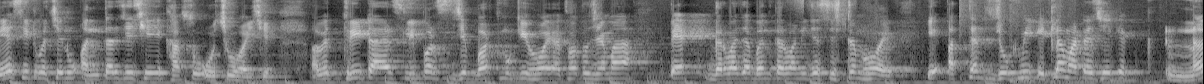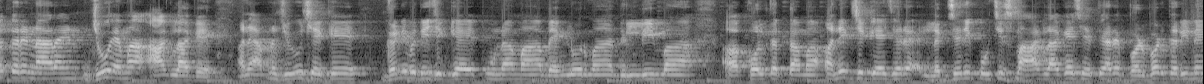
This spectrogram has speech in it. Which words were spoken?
બે સીટ વચ્ચેનું અંતર જે છે એ ખાસું ઓછું હોય છે. હવે થ્રી ટાયર સ્લીપર્સ જે બર્થ મૂકી હોય અથવા તો જેમાં પેક દરવાજા બંધ કરવાની જે સિસ્ટમ હોય એ અત્યંત જોખમી એટલા માટે છે કે ન કરે નારાયણ, જો એમાં આગ લાગે. અને આપણે જોયું છે કે ઘણી બધી જગ્યાએ પૂનામાં, બેંગ્લોરમાં, દિલ્હીમાં કોલકાતામાં અનેક જગ્યાએ જ્યારે લક્ઝરી કોચિસમાં આગ લાગે છે ત્યારે ભડભડ કરીને,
